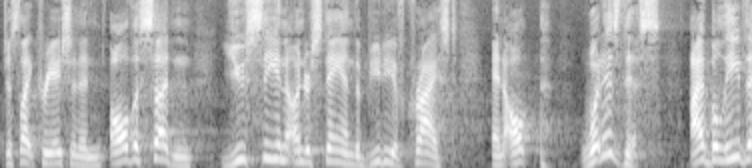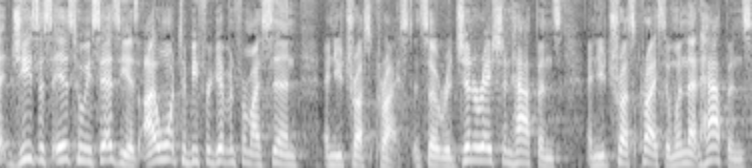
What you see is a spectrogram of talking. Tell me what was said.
just like creation. And all of a sudden, you see and understand the beauty of Christ. And all, what is this? I believe that Jesus is who he says he is. I want to be forgiven for my sin, and you trust Christ. And so regeneration happens, and you trust Christ. And when that happens,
